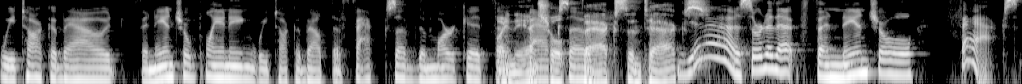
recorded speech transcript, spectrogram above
We talk about financial planning. We talk about the facts of the market, the Financial facts, of, facts and tax. Yeah, sort of that financial facts.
